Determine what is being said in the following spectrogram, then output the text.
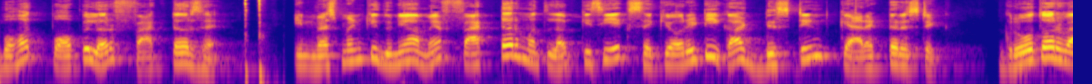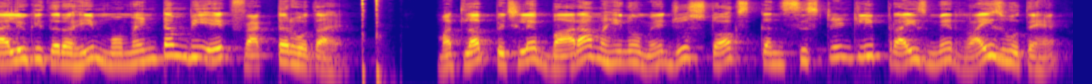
बहुत पॉपुलर फैक्टर्स हैं। इन्वेस्टमेंट की दुनिया में फैक्टर मतलब किसी एक सिक्योरिटी का डिस्टिंक्ट कैरेक्टरिस्टिक ग्रोथ और वैल्यू की तरह ही मोमेंटम भी एक फैक्टर होता है। मतलब पिछले 12 महीनों में जो स्टॉक्स कंसिस्टेंटली प्राइस में राइज होते हैं,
